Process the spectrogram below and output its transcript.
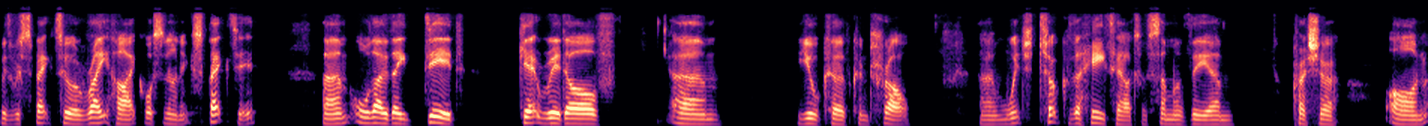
with respect to a rate hike wasn't unexpected, um, although they did get rid of um, yield curve control, um, which took the heat out of some of the um, pressure on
